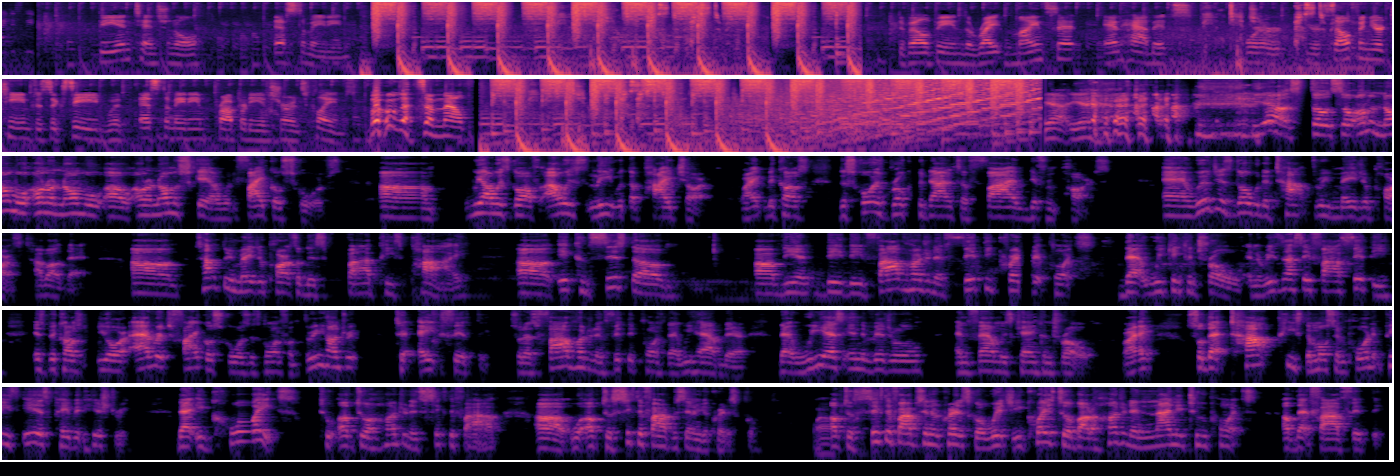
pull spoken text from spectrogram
Be intentional estimating. Developing the right mindset and habits for yourself and your team to succeed with estimating property insurance claims. Boom, that's a mouth. Yeah, yeah, yeah. So, so on a normal, on a normal, uh, on a normal scale with FICO scores, um, we always go off. I always lead with the pie chart, right? Because the score is broken down into five different parts, and we'll just go with the top three major parts. How about that? Um, top three major parts of this five-piece pie. Uh, it consists of uh, the the the 550 credit points that we can control. And the reason I say 550 is because your average FICO scores is going from 300 to 850. So that's 550 points that we have there that we as individual and families can control, right? So that top piece, the most important piece is payment history that equates to up to 165, uh, well, up to 65% of your credit score. Wow. Up to 65% of your credit score, which equates to about 192 points of that 550.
